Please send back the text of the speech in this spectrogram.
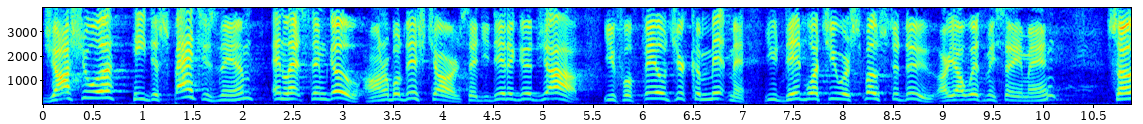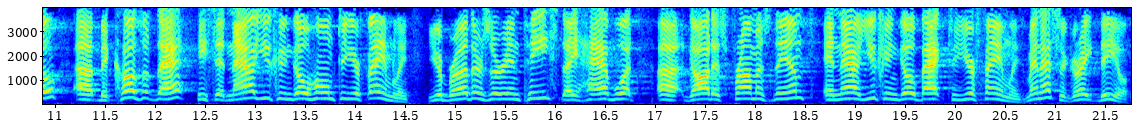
Joshua, he dispatches them and lets them go. Honorable discharge. Said, You did a good job. You fulfilled your commitment. You did what you were supposed to do. Are y'all with me? Say amen. So, uh, because of that, he said, now you can go home to your family. Your brothers are in peace. They have what uh, God has promised them, and now you can go back to your families. Man, that's a great deal.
